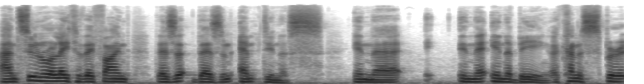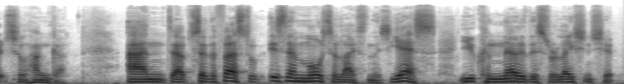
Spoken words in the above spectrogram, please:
And sooner or later they find there's, a, there's an emptiness in their, in their inner being, a kind of spiritual hunger. And uh, so the first talk, is there more to life than this? Yes, you can know this relationship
